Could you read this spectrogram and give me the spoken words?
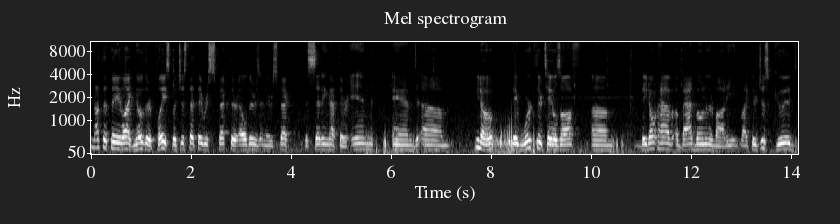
not that they like know their place, but just that they respect their elders and they respect the setting that they're in, and um, you know they work their tails off. Um, they don't have a bad bone in their body. Like they're just good,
